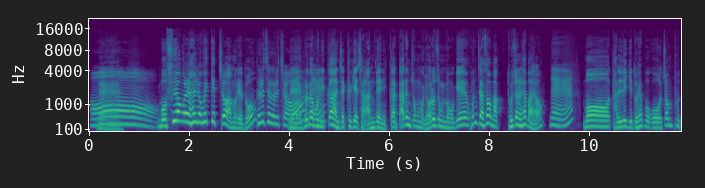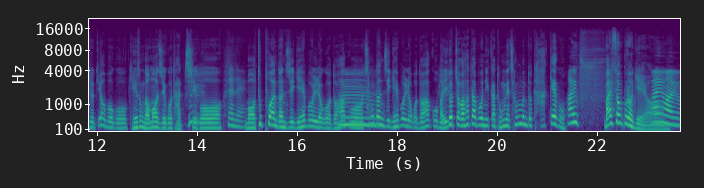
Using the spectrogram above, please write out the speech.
네. 어. 뭐 수영을 하려고 했겠죠, 아무래도. 그렇죠, 그렇죠. 네, 그러다 네. 보니까 이제 그게 잘 안 되니까 다른 종목, 여러 종목에 혼자서 막 도전을 해봐요. 네. 뭐 달리기도 해보고 점프도 뛰어보고 계속 넘어지고 다치고 네네. 뭐 투포환 던지기 해보려고도 하고 음. 창 던지기 해보려고도 하고 막 이것저것 하다 보니까 동네 창문도 다 깨고 아이고, 말썽꾸러기예요. 아유, 아유.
